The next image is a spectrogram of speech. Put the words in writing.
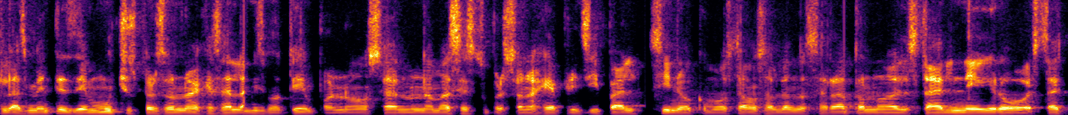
las mentes de muchos personajes al mismo tiempo, ¿no? O sea, no nada más es tu personaje principal, sino como estamos hablando hace rato, ¿no? Está el negro, está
